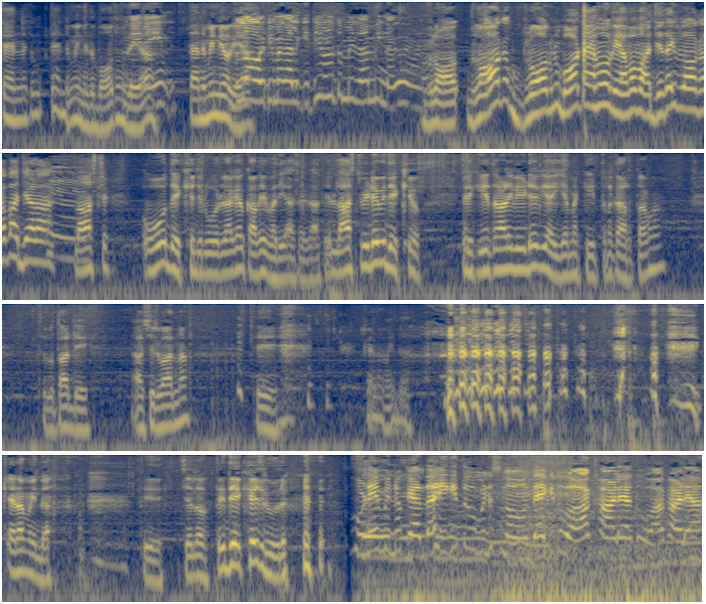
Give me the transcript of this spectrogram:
ਤਿੰਨ ਕੁ- ਤਿੰਨ ਮਹੀਨੇ ਤਾਂ ਬਹੁਤ ਹੁੰਦੇ ਆ। ਨਹੀਂ, ਤਿੰਨ ਮਹੀਨੇ ਹੋ ਗਏ ਆ। ਵਲੌਗ ਦੀ ਮੈਂ ਗੱਲ ਕੀਤੀ ਹੁਣ ਤਾਂ ਮੇਰਾ ਮਹੀਨਾ ਕੁ ਹੋਣਾ ਵਲੌਗ ਵਲੌਗ ਵਲੌਗ ਨੂੰ ਬਹੁਤ ਟਾਈਮ ਹੋ ਗਿਆ ਵਾ ਵਾਜੇ ਦਾ ਹੀ ਵਲੌਗ ਆ ਵਾਜੇ ਵਾਲਾ। ਲਾਸਟ ਉਹ ਦੇਖਿਓ ਜਰੂਰ ਜਾ ਕੇ ਕਾਫੀ ਵਧੀਆ ਸੀਗਾ। ਤੇ ਲਾਸਟ ਵੀਡੀਓ ਵੀ ਦੇਖਿਓ। ਮੇਰੀ ਕੀਰਤਨ ਵਾਲੀ ਵੀਡੀਓ ਵੀ ਆਈ ਹੈ ਮੈਂ ਕੀਰਤਨ ਕਰਤਾ ਹਾਂ ਚਲੋ ਤੁਹਾਡੇ ਆਸ਼ੀਰਵਾਦ ਨਾਲ। ਤੇ ਕਹਿਣਾ ਪੈਂਦਾ। ਕਹਿਣਾ ਪੈਂਦਾ। ਤੇ ਚਲੋ ਤੁਸੀਂ ਦੇਖਿਓ ਜਰੂਰ। ਹੁਣੇ ਮੈਨੂੰ ਕਹਿੰਦਾ ਸੀ ਕਿ ਤੂੰ ਮੈਨੂੰ ਸੁਣਾਉਂਦਾ ਕਿ ਤੂੰ ਆਹ ਖਾ ਲਿਆ ਤੂੰ ਆਹ ਖਾ ਲਿਆ।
